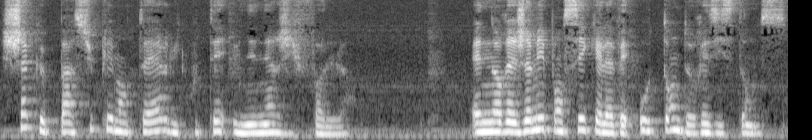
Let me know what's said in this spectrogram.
Chaque pas supplémentaire lui coûtait une énergie folle. Elle n'aurait jamais pensé qu'elle avait autant de résistance.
